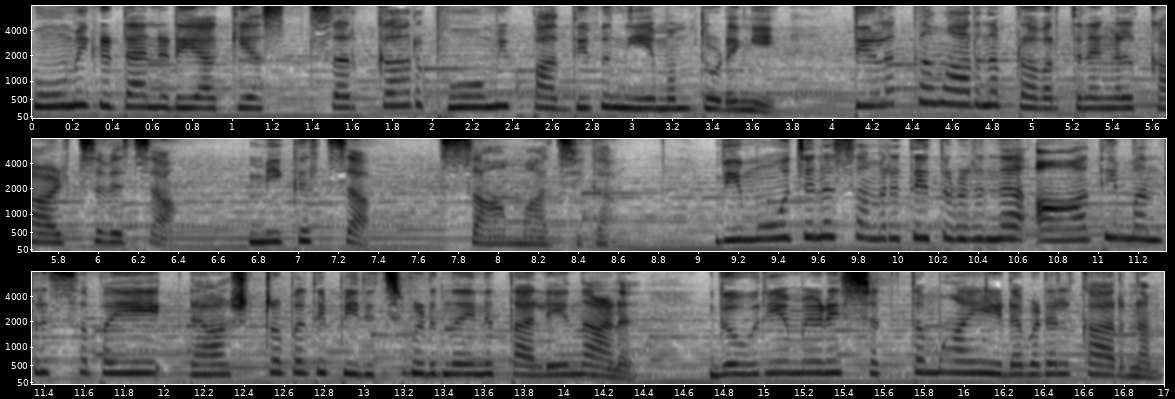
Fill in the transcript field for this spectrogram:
ഭൂമി കിട്ടാനിടയാക്കിയ സർക്കാർ ഭൂമി പതിവ് നിയമം തുടങ്ങി തിളക്കമാർന്ന പ്രവർത്തനങ്ങൾ കാഴ്ചവെച്ച മികച്ച സാമാജിക. വിമോചന സമരത്തെ തുടർന്ന് ആദ്യ മന്ത്രിസഭയെ രാഷ്ട്രപതി പിരിച്ചുവിടുന്നതിന് തലേന്നാണ് ഗൗരിയമ്മയുടെ ശക്തമായ ഇടപെടൽ കാരണം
